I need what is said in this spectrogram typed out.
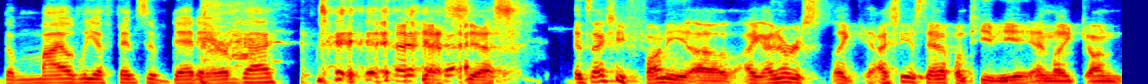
the mildly offensive dead Arab guy? yes, yes. It's actually funny. Uh, I, I never like I see him stand up on TV and like on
